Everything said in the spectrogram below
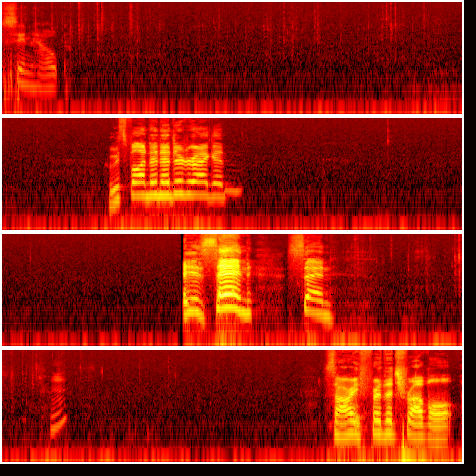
Send help. Who spawned an Ender Dragon? It is Sen! Sen! Hmm? Sorry for the trouble.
